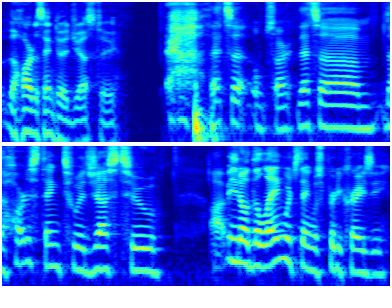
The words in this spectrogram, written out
the hardest thing to adjust to? that's a oh sorry that's um the hardest thing to adjust to uh, you know the language thing was pretty crazy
